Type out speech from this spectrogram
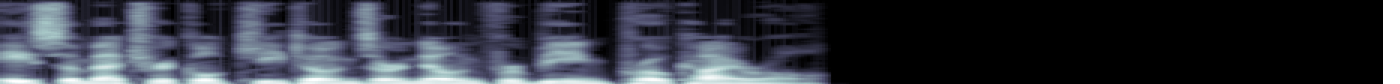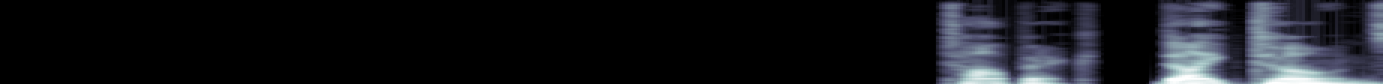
asymmetrical ketones are known for being prochiral. Topic: Diketones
